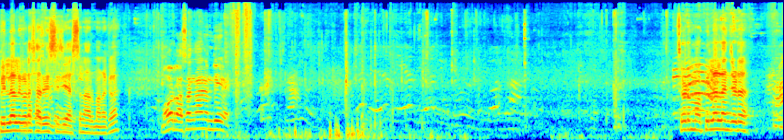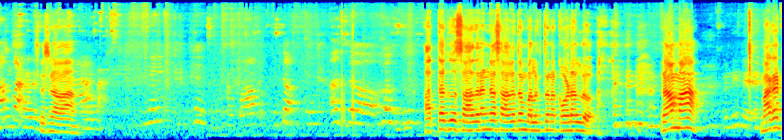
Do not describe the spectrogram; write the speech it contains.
పిల్లలు కూడా సర్వీస్ చేస్తున్నారు మనకు. రసంగానే ఉంది. చూడు మా పిల్లలని చూడు. చూసినావా? అత్తకు సాదరంగా స్వాగతం పలుకుతున్న కోడళ్ళు. రామ్మా. మాకట్ట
